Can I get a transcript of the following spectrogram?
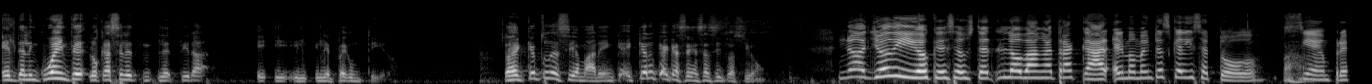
el delincuente lo que hace le, le tira y, le pega un tiro. Entonces, ¿qué tú decías, Mari? ¿Qué, ¿Qué es lo que hay que hacer en esa situación? No, yo digo que si a usted lo van a atracar, el momento es que dice todo, siempre.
